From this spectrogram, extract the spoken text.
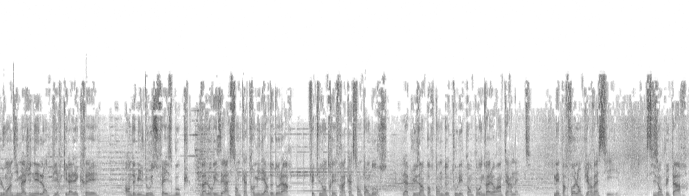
loin d'imaginer l'empire qu'il allait créer. En 2012, Facebook, valorisé à 104 milliards de dollars, fait une entrée fracassante en bourse, la plus importante de tous les temps pour une valeur Internet. Mais parfois l'Empire vacille. Six ans plus tard,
